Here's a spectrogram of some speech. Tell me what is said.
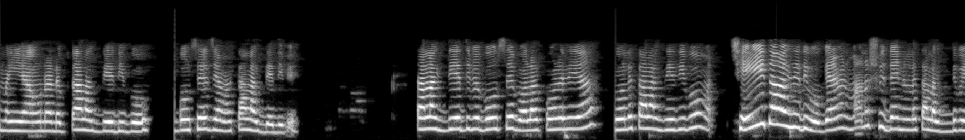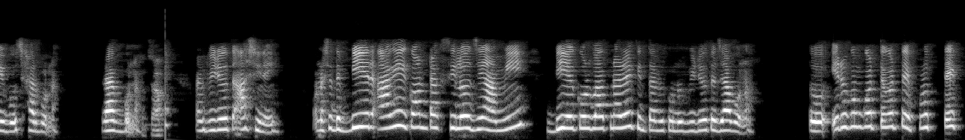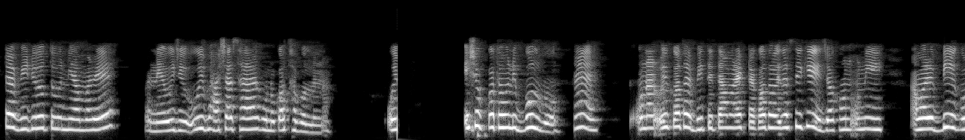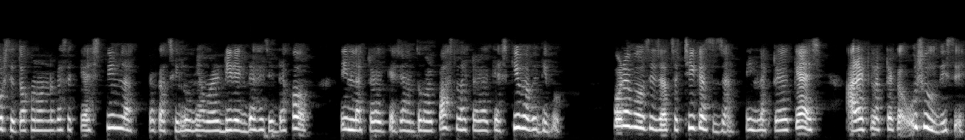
মাইয়া ওনারে তালাক দিয়ে দিব। বলছে যে আমার তালাক দিয়ে দিবে। তালাক দিয়ে দিবে বলছে বলার পরে দিয়া বলে তালাক দিয়ে দিব সেই তালাক দিয়ে দিব। গ্রামের মানুষই দেয় নাহলে তালাক দিয়ে দিবে এই বউ ছাড়বো না রাখব না। আচ্ছা। আমি ভিডিওতে আসি নাই। ওনার সাথে বিয়ের আগেই কন্টাক্ট ছিল যে আমি বিয়ে করব আপনারে কিন্তু আমি কোনো ভিডিওতে যাব না। তো এরকম করতে করতে প্রত্যেকটা ভিডিওতে উনি আমারে মানে ওই যে ওই ভাষা ছাড়া কোনো কথা বললে না। এসব কথা উনি বলব হ্যাঁ? ওনার ওই কথার ভিত্তিতে আমার একটা কথা হইতাছে কি, যখন উনি আমার বিয়ে করছে, তখন ওনার কাছে ক্যাশ তিন লাখ টাকা ছিল। উনি আমার ডিরেক্ট দেখেছে দেখো, তিন লাখ টাকা ক্যাশ এখন তোমার পাঁচ লাখ টাকা ক্যাশ কীভাবে দিব? পরে বলছি যে আচ্ছা ঠিক আছে, যান, তিন লাখ টাকা ক্যাশ আর এক লাখ টাকা উসুল দিছে।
